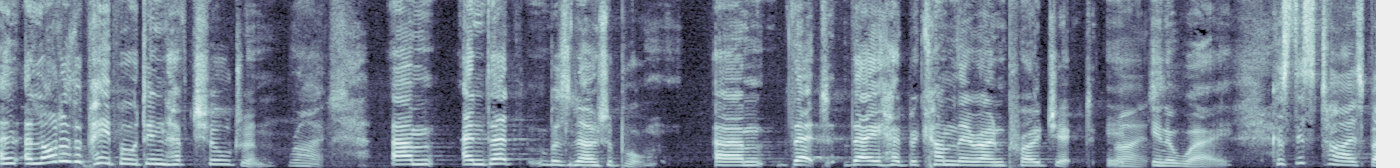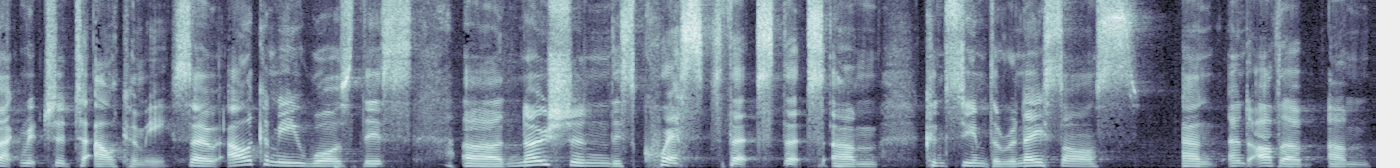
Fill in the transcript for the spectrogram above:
a, a, lot of the people didn't have children. Right. Um, and that was notable. Um, that they had become their own project in, right. in a way. Because this ties back, Richard, to alchemy. So, alchemy was this uh, notion, this quest that, that um, consumed the Renaissance and, and other um,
